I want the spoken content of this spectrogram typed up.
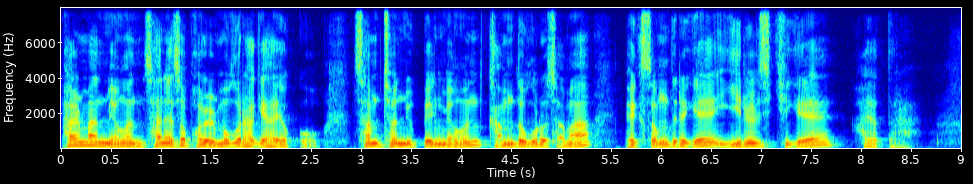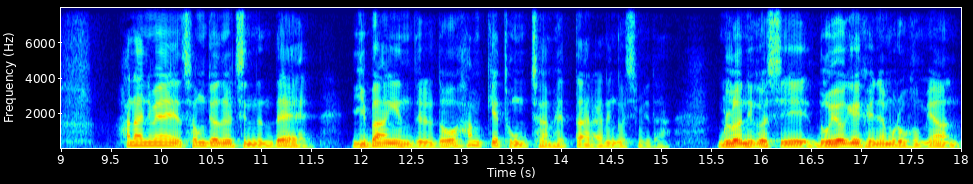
8만 명은 산에서 벌목을 하게 하였고 3,600명은 감독으로 삼아 백성들에게 일을 시키게 하였더라. 하나님의 성전을 짓는데 이방인들도 함께 동참했다라는 것입니다. 물론 이것이 노역의 개념으로 보면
